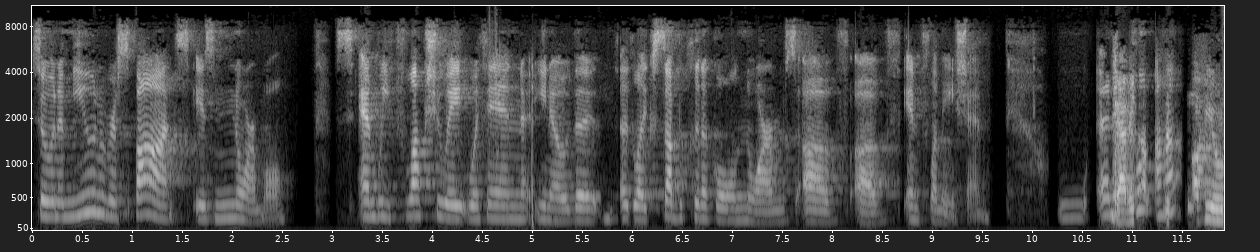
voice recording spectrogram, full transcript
So an immune response is normal and we fluctuate within you know the like subclinical norms of of inflammation Gabby, uh-huh.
